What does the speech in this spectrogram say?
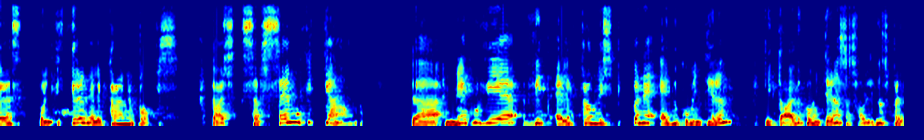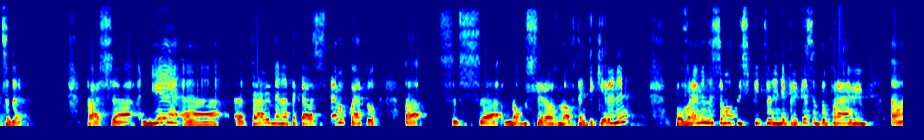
чрез квалифициран електронен подпис. Тоест, съвсем официално да, неговия вид електронно изпитване е документиран и той е документиран със валидност пред съда. Тоест, а, ние а, правим една такава система, която а, с а, много сериозно автентикиране, по време на самото изпитване непрекъснато правим а,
